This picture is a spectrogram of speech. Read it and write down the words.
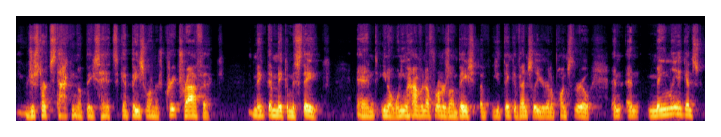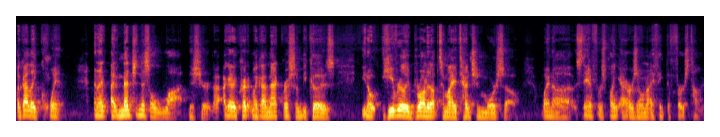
You just start stacking up base hits, get base runners, create traffic, make them make a mistake. And you know, when you have enough runners on base, uh, you think eventually you're going to punch through. And and mainly against a guy like Quinn. And I've, I've mentioned this a lot this year. I, I got to credit my guy Matt Grissom because you know he really brought it up to my attention more so when uh, Stanford was playing Arizona. I think the first time,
